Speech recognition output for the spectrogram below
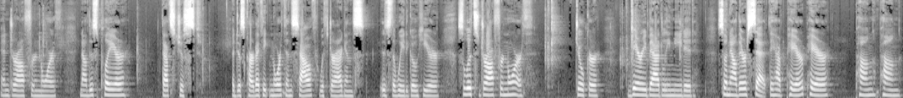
and draw for north. Now this player, that's just a discard. I think north and south with dragons is the way to go here. So let's draw for north. Joker, very badly needed. So now they're set. They have pair, pair, pung, pung,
